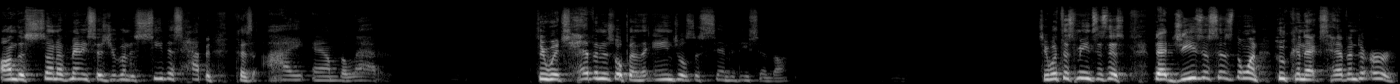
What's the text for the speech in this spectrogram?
on the Son of Man. He says, You're going to see this happen because I am the ladder through which heaven is open and the angels ascend and descend on. See, what this means is this that Jesus is the one who connects heaven to earth.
